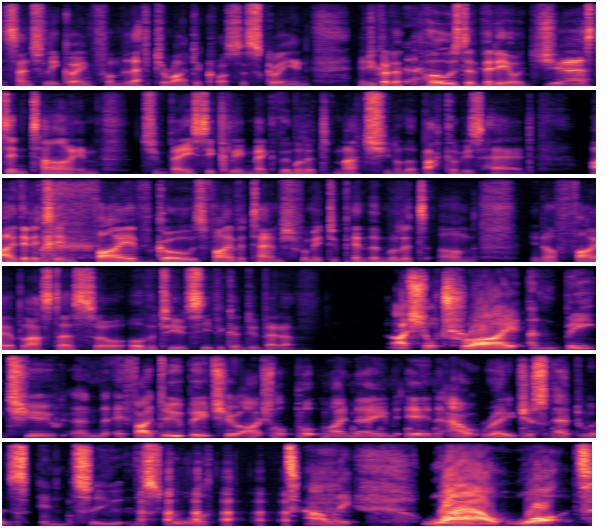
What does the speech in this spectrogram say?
essentially going from left to right across the screen, and you've got to pose the video just in time to basically make the mullet match you know the back of his head. I did it in five goes, five attempts for me to pin the mullet on you know Fire Blaster. So over to you see if you can do better. I shall try and beat you. And if I do beat you, I shall put my name in Outrageous Edwards into the score tally. Wow, what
